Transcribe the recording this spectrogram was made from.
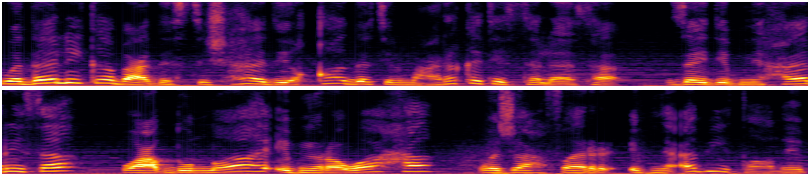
وذلك بعد استشهاد قادة المعركة الثلاثة زيد بن حارثة وعبد الله بن رواحة وجعفر بن أبي طالب.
